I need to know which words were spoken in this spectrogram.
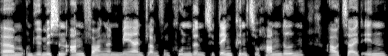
Ähm, und wir müssen anfangen, mehr entlang vom Kunden zu denken, zu handeln, Outside-In,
